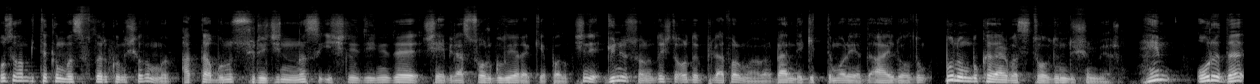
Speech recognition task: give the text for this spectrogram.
O zaman bir takım vasıfları konuşalım mı? Hatta bunun sürecin nasıl işlediğini de şey biraz sorgulayarak yapalım. Şimdi günün sonunda işte orada bir platform var. Ben de gittim oraya dahil oldum. Bunun bu kadar basit olduğunu düşünmüyorum. Hem orada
